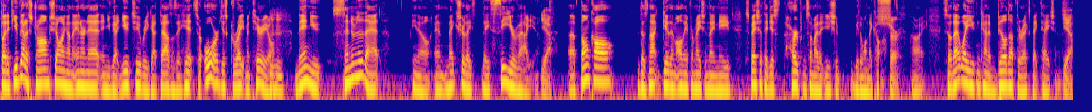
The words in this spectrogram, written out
But if you've got a strong showing on the internet and you've got YouTube or you've got thousands of hits or, or just great material, Mm-hmm. then you send them to that, you know, and make sure they, they see your value. Yeah. A phone call does not give them all the information they need, especially if they just heard from somebody that you should be the one they call. Sure. All right. So that way you can kind of build up their expectations. Yeah.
